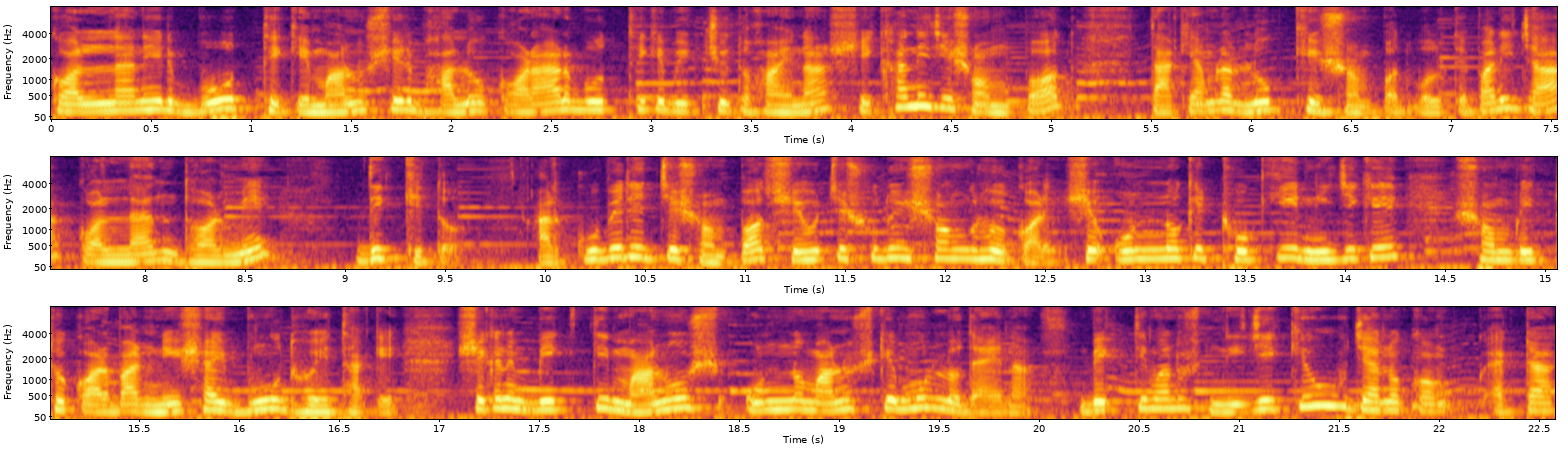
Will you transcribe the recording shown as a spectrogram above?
কল্যাণের বোধ থেকে, মানুষের ভালো করার বোধ থেকে বিচ্যুত হয় না, সেখানে যে সম্পদ, তাকে আমরা লক্ষ্মীর সম্পদ বলতে পারি, যা কল্যাণ ধর্মে দীক্ষিত। আর কুবেরের যে সম্পদ, সে হচ্ছে শুধুই সংগ্রহ করে। সে অন্যকে ঠকিয়ে নিজেকে সমৃদ্ধ করবার নেশায় বুঁদ হয়ে থাকে। সেখানে ব্যক্তি মানুষ অন্য মানুষকে মূল্য দেয় না। ব্যক্তি মানুষ নিজেকেও যেন কম একটা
